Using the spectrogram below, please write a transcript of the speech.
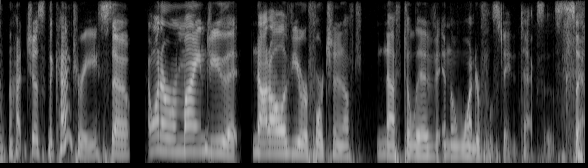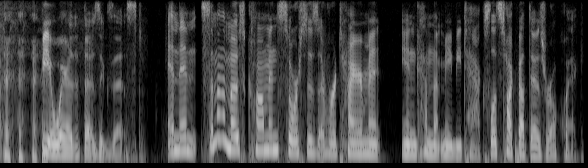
not just the country. So I want to remind you that not all of you are fortunate enough enough to live in the wonderful state of Texas. So be aware that those exist. And then some of the most common sources of retirement income that may be taxed. Let's talk about those real quick.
